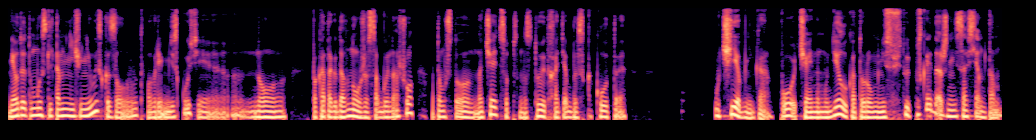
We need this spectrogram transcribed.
Я вот эту мысль там ничего не высказал вот во время дискуссии, но пока так давно уже с собой ношу, о том, что начать, собственно, стоит хотя бы с какого-то учебника по чайному делу, которому не существует, пускай даже не совсем там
